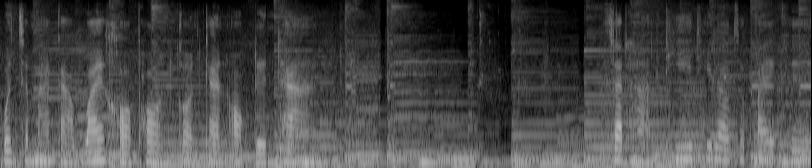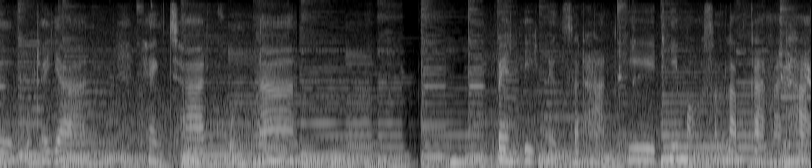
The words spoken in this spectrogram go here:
ควรจะมากราบไหว้ขอพรก่อนการออกเดินทาง สถานที่ที่เราจะไปคืออุทยาน แห่งชาติขุนน่าน เป็นอีกหนึ่งสถานที่ที่เหมาะสำหรับการมาถ่าย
